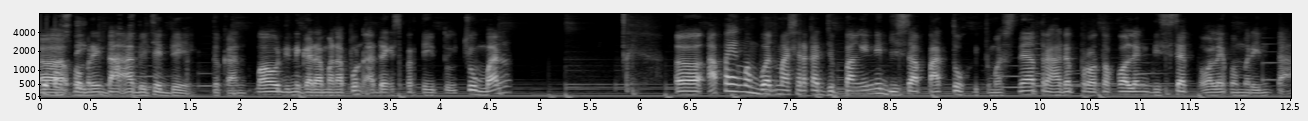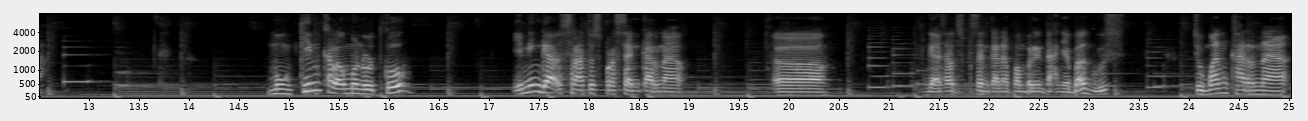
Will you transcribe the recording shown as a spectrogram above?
uh, pemerintah ABCD, itu kan. Mau di negara mana pun ada yang seperti itu. Cuman uh, apa yang membuat masyarakat Jepang ini bisa patuh gitu? Maksudnya terhadap protokol yang diset oleh pemerintah? Mungkin kalau menurutku ini nggak 100% karena uh, nggak 100% karena pemerintahnya bagus cuman karena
